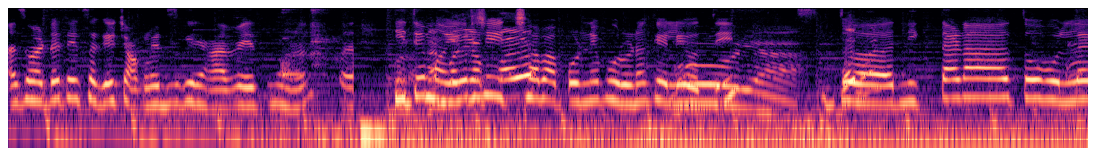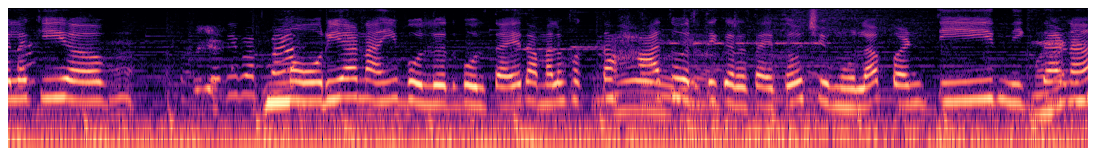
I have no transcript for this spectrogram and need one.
असं वाटतं ते सगळे चॉकलेट्स घ्यावेत म्हणून. इथे मयूरची इच्छा बापूंनी पूर्ण केली होती. ज- निघताना तो बोललेला की मोर्या नाही बोलत बोलतायत. आम्हाला फक्त हात वरती करता येतो चिमूला पण ती निघताना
